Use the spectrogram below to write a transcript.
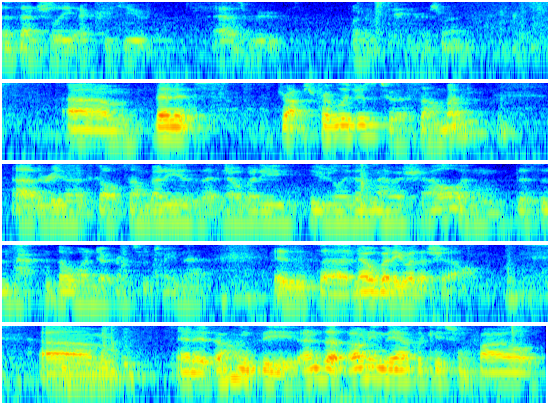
essentially execute as root when the container is run. Um, then it drops privileges to a somebody. Uh, the reason it's called somebody is that nobody usually doesn't have a shell, and this is the one difference between that is it's a nobody with a shell. Um, and it owns the ends up owning the application files,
